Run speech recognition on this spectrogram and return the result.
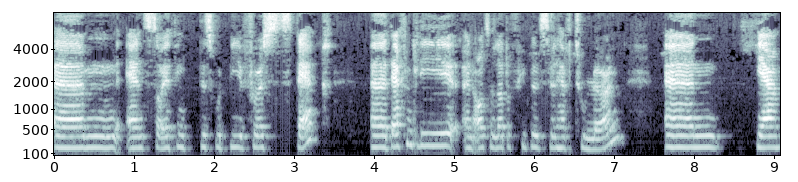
Um, and so I think this would be a first step. Uh, definitely, and also a lot of people still have to learn. And yeah,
